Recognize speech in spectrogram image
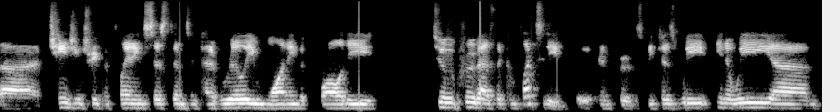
uh, changing treatment planning systems and kind of really wanting the quality to improve as the complexity improves because we you know we um,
